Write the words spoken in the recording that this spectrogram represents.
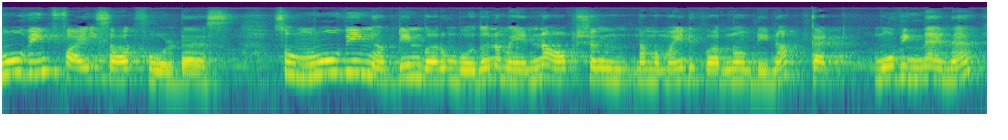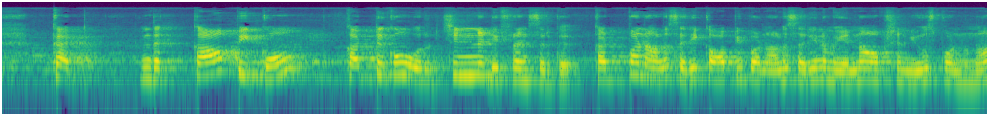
moving files or folders so moving அப்படின்னு வரும்போது நம்ம என்ன ஆப்ஷன் நம்ம மைண்டுக்கு வரணும் அப்படின்னா கட் மூவிங்னா என்ன? கட் இந்த காப்பிக்கும் கட்டுக்கும் ஒரு சின்ன டிஃப்ரென்ஸ் இருக்குது கட் பண்ணாலும் சரி காப்பி பண்ணாலும் சரி நம்ம என்ன ஆப்ஷன் யூஸ் பண்ணணும்னா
